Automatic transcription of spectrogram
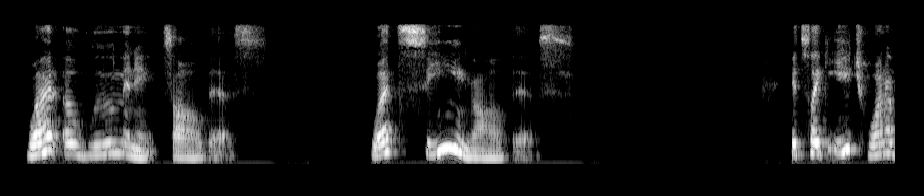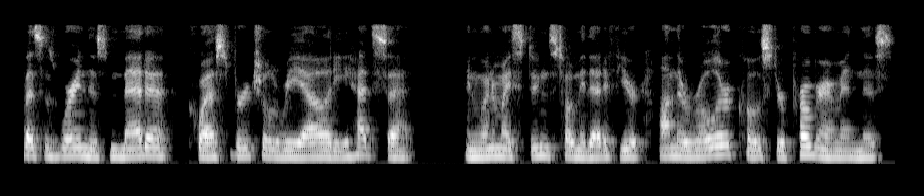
What illuminates all this? What's seeing all this? It's like each one of us is wearing this Meta Quest virtual reality headset. And one of my students told me that if you're on the roller coaster program in this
